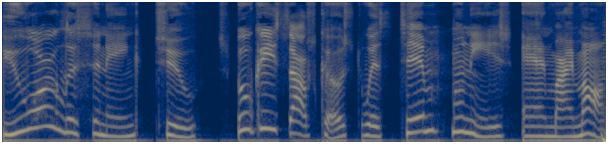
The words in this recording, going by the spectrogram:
You are listening to Spooky South Coast with Tim Moniz and my mom.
